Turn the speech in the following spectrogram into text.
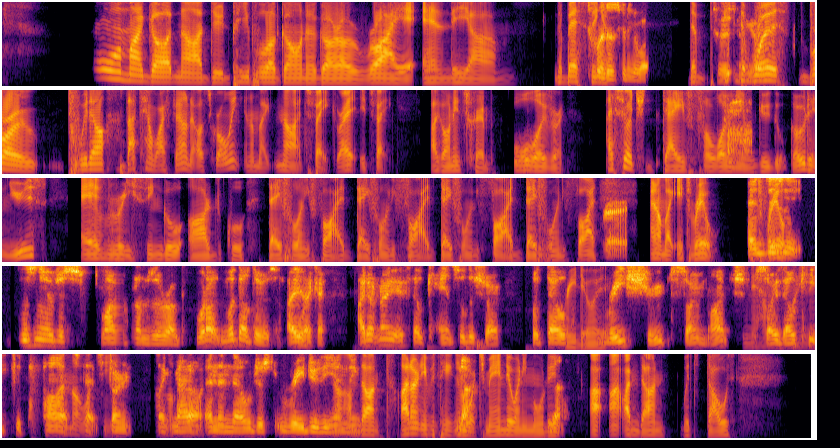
Oh my god, nah, dude. People are gonna go riot, and the um, the best thing, Twitter's gonna go. The the, the worst, bro. Twitter. That's how I found it. I was scrolling, and I'm like, nah, it's fake, right? It's fake. I go on Instagram, all over it. I searched Dave Filoni on Google. Go to news. Every single article, Dave Filoni fired, Dave Filoni fired, Dave Filoni fired, Dave Filoni fired, and I'm like, it's real. And It's real. Disney, Disney will just swipe it under the rug. What I, what they'll do is, I, okay, I don't know if they'll cancel the show, but they'll Redo it. reshoot so much, You know so they'll keep the parts that don't like not matter, and then they'll just redo the No, I'm ending. done. I don't even think I'm gonna watch Mando anymore, dude. No. I, I, I'm done with Star Wars.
